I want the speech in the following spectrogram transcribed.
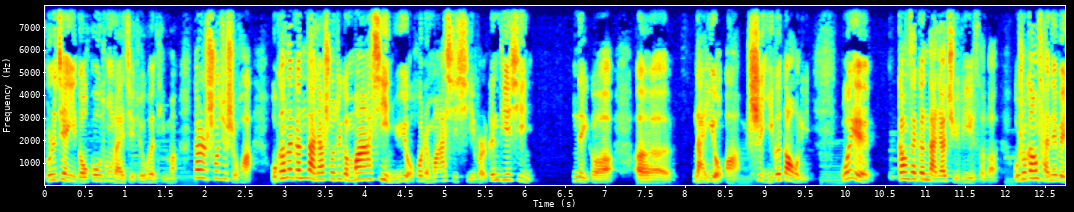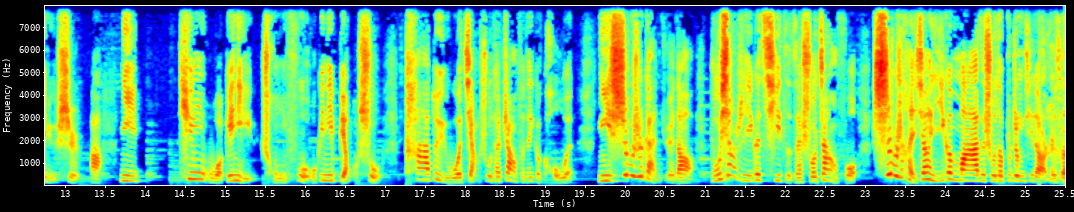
不是建议都沟通来解决问题吗？但是说句实话，我刚才跟大家说这个妈系女友或者妈系媳妇儿跟爹系那个呃。男友啊，是一个道理。我也刚才跟大家举例子了。我说刚才那位女士啊，你听我给你重复，我给你表述，她对于我讲述她丈夫那个口吻，你是不是感觉到不像是一个妻子在说丈夫？是不是很像一个妈在说她不争气的儿子？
